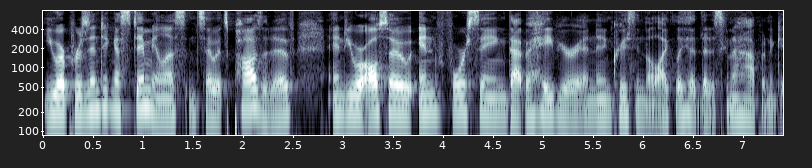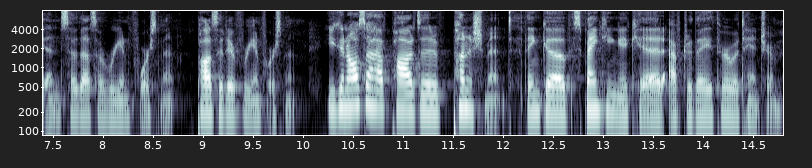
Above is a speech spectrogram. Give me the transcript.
You are presenting a stimulus, and so it's positive, and you are also enforcing that behavior and increasing the likelihood that it's going to happen again. So that's a reinforcement, positive reinforcement. You can also have positive punishment. Think of spanking a kid after they throw a tantrum.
